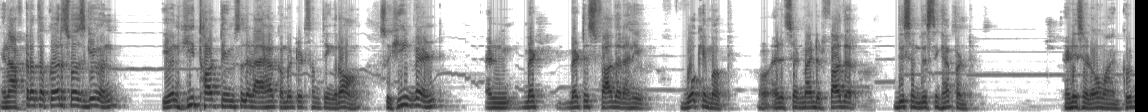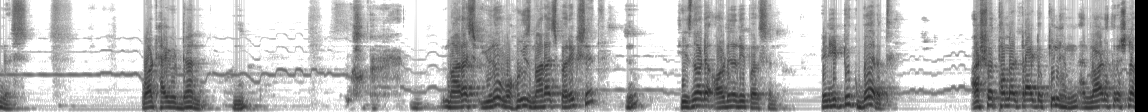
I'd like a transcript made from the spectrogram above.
And after the curse was given, even he thought to himself that I have committed something wrong. So he went and met, met his father and he woke him up uh, and he said, My dear father, this and this thing happened. And he said, Oh my goodness, what have you done? Hmm? Maharaj, you know who is Maharaj Parikshit? Hmm? He is not an ordinary person. When he took birth, Ashwathama tried to kill him, and Lord Krishna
